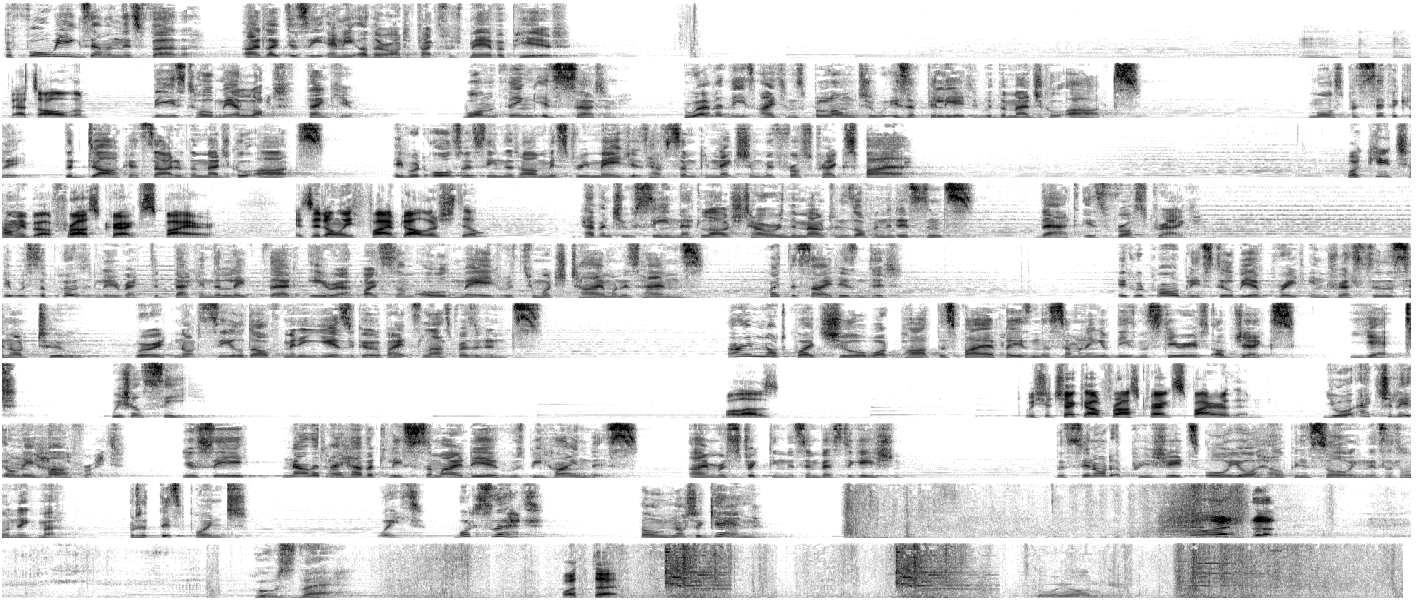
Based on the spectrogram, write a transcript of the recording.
Before we examine this further, I'd like to see any other artifacts which may have appeared. Mm-hmm. That's all of them. These told me a lot, thank you. One thing is certain whoever these items belong to is affiliated with the magical arts. More specifically, the darker side of the magical arts. It would also seem that our mystery mages have some connection with Frostcrag Spire. What can you tell me about Frostcrag Spire? Is it only five dollars still? Haven't you seen that large tower in the mountains off in the distance? That is Frostcrag. It was supposedly erected back in the late Third Era by some old mage with too much time on his hands. Quite the sight, isn't it? It would probably still be of great interest to the Synod too, were it not sealed off many years ago by its last residents. I'm not quite sure what part the Spire plays in the summoning of these mysterious objects. Yet. We shall see. Well, I was. We should check out Frostcrag Spire then. You're actually only half right. You see, now that I have at least some idea who's behind this, I'm restricting this investigation. The Synod appreciates all your help in solving this little enigma, but at this point. Wait, what's that? Oh, not again! What the? Who's there? What the? What's going on here?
